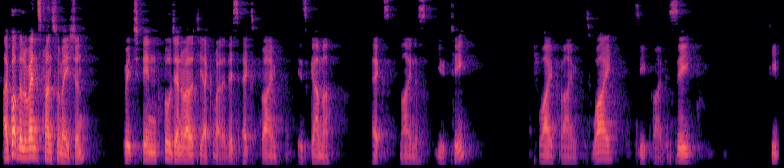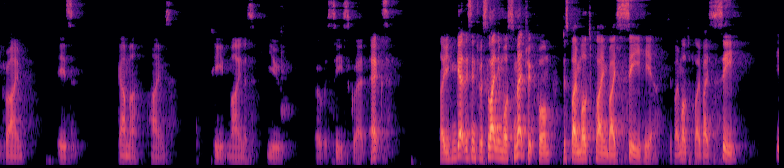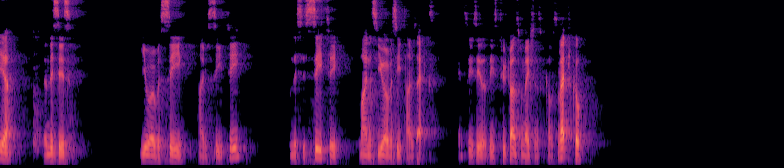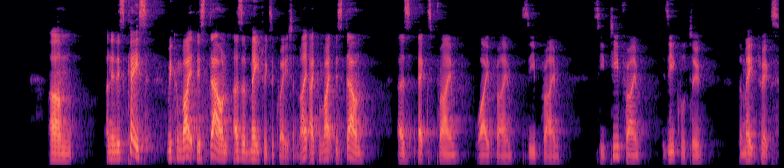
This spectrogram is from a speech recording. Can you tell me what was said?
I've got the Lorentz transformation, which in full generality I can write like this. x prime is gamma x minus ut. y prime is y. z prime is z. t prime is gamma times t minus u over c squared x. Now you can get this into a slightly more symmetric form just by multiplying by c here. If I multiply by c here, then this is u over c times ct, and this is ct minus u over c times x. Okay, so you see that these two transformations become symmetrical. Um, and in this case, we can write this down as a matrix equation, right? I can write this down as x prime, y prime, z prime, ct prime is equal to the matrix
